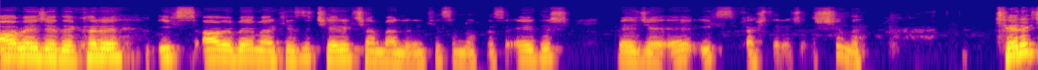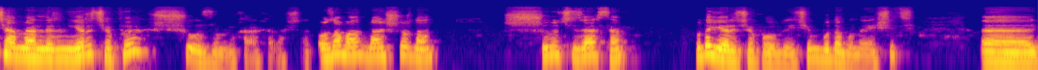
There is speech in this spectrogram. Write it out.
ABCD kare X, A ve B merkezli çeyrek çemberlerin kesim noktası E'dir. BCE X kaç derecedir? Şimdi çeyrek çemberlerin yarıçapı şu uzunluk arkadaşlar. O zaman ben şuradan şunu çizersem bu da yarıçap olduğu için bu da buna eşit. Ee,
